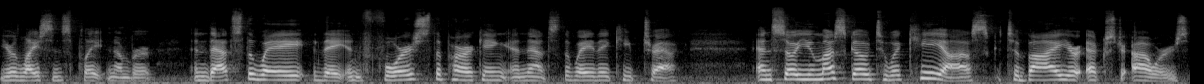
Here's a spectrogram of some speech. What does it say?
your license plate number and that's the way they enforce the parking, and that's the way they keep track. And so you must go to a kiosk to buy your extra hours.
